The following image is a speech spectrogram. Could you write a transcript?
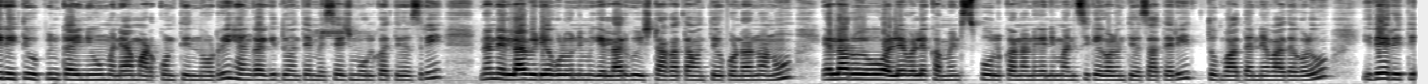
ಈ ರೀತಿ ಉಪ್ಪಿನಕಾಯಿ ನೀವು ಮನ್ಯಾಗ ಮಾಡ್ಕೊಂಡು ತಿಂದು ನೋಡ್ರಿ. ಹೆಂಗಾಗಿದ್ದು ಅಂತ ಮೆಸೇಜ್ ಮೂಲಕ ತಿಳಿಸ್ರಿ. ನನ್ನ ಎಲ್ಲ ವಿಡಿಯೋಗಳು ನಿಮಗೆ ಎಲ್ಲರಿಗೂ ಇಷ್ಟ ಆಗತ್ತಾವಂತ ತಿಳ್ಕೊಂಡು ನಾನು. ಎಲ್ಲರೂ ಒಳ್ಳೆ ಒಳ್ಳೆ ಕಮೆಂಟ್ಸ್ ಮೂಲಕ ನನಗೆ ನಿಮ್ಮ ಅನಿಸಿಕೆಗಳನ್ನು ತಿಳಿಸಾತೀರಿ ತುಂಬ ಧನ್ಯವಾದಗಳು. ಇದೇ ರೀತಿ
